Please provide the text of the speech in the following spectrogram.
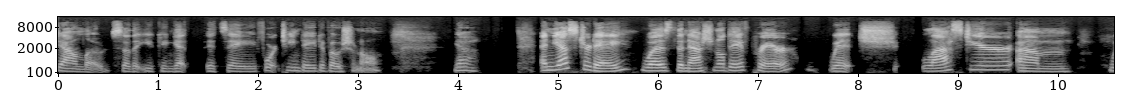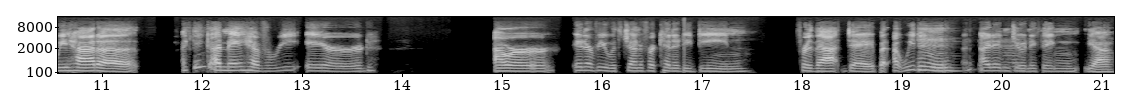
download so that you can get it's a 14 day devotional. Yeah. And yesterday was the National Day of Prayer, which last year um, we had a, I think I may have re aired our interview with Jennifer Kennedy Dean for that day, but uh, we didn't, Mm. I didn't do anything. Yeah.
